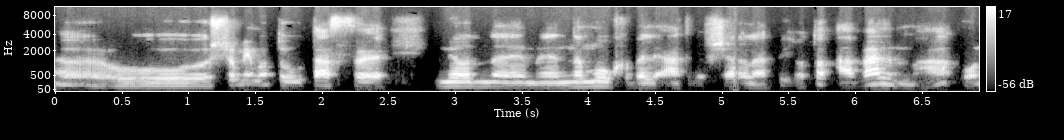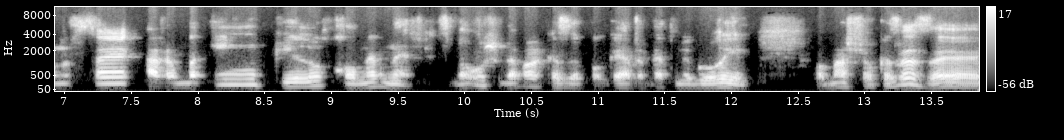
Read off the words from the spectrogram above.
אה, הוא, שומעים אותו, הוא טס מאוד נמוך ולאט ואפשר להפיל אותו, אבל מה, הוא נושא 40 קילו חומר נפץ, ברור שדבר כזה פוגע בבית מגורים או משהו כזה, זה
